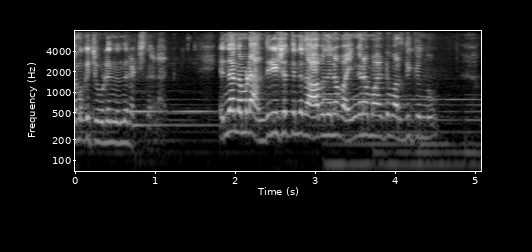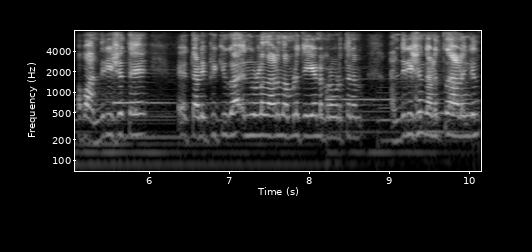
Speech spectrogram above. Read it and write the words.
നമുക്ക് ചൂടിൽ നിന്ന് രക്ഷ നേടാൻ. എന്നാൽ നമ്മുടെ അന്തരീക്ഷത്തിന്റെ താപനില ഭയങ്കരമായിട്ട് വർദ്ധിക്കുന്നു. അപ്പൊ അന്തരീക്ഷത്തെ തണുപ്പിക്കുക എന്നുള്ളതാണ് നമ്മൾ ചെയ്യേണ്ട പ്രവർത്തനം. അന്തരീക്ഷം തണുത്തതാണെങ്കിൽ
